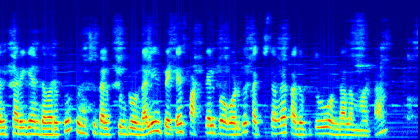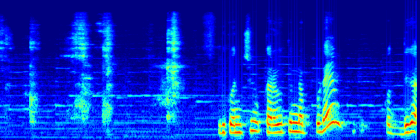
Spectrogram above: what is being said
అది కరిగేంత వరకు కొంచెం కలుపుకుంటూ ఉండాలి. ఇది పెట్టేసి పక్క వెళ్ళిపోకూడదు. ఖచ్చితంగా కదుపుతూ ఉండాలన్నమాట. ఇది కొంచెం కరుగుతున్నప్పుడే కొద్దిగా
